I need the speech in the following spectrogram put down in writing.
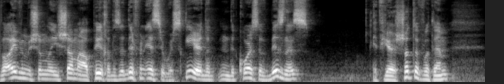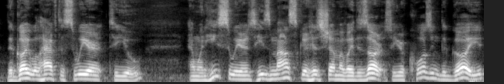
va'oivim mishum leishama al picha. There's a different issue. We're scared that in the course of business, if you're a shutuf with him, the goy will have to swear to you, and when he swears, he's masker his shem avodah So you're causing the goy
